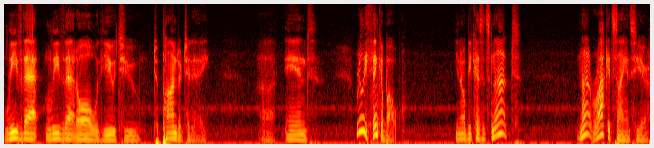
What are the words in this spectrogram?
leave that leave that all with you to to ponder today uh, and really think about you know because it's not not rocket science here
